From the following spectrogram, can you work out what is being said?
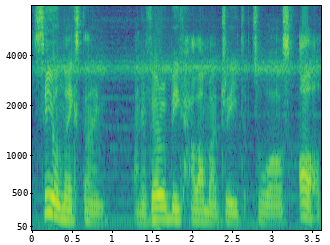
See you next time and a very big Hala Madrid to us all.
